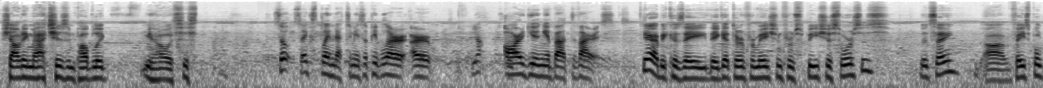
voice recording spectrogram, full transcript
shouting matches in public. You know, it's just So, so explain that to me. So people are, are arguing about the virus. Yeah, because they, they get their information from specious sources, let's say. Uh, Facebook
